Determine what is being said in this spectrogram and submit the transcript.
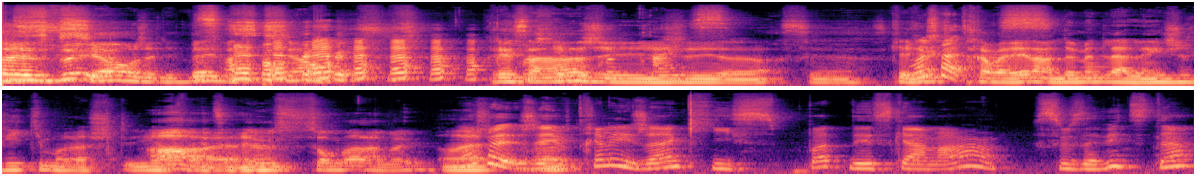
hein. J'ai des belles discussions. Récemment, j'ai, euh, c'est, quelqu'un qui travaillait dans le domaine de la lingerie qui m'a racheté. Ah, elle est sûrement la même. Moi, j'inviterais les gens qui spotent des scammers, si vous avez du temps,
